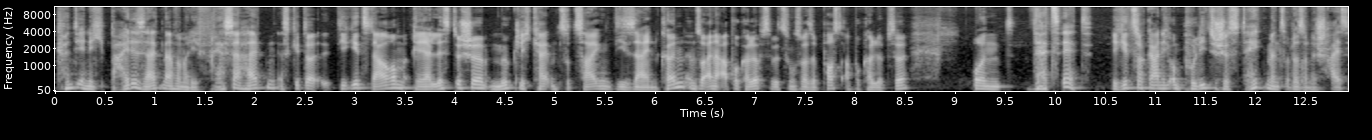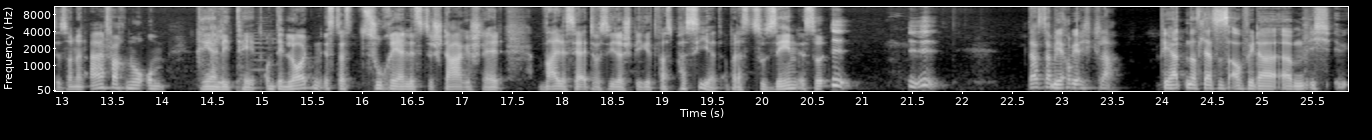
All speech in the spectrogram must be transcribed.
Könnt ihr nicht beide Seiten einfach mal die Fresse halten? Es geht, die geht es darum, realistische Möglichkeiten zu zeigen, die sein können in so einer Apokalypse beziehungsweise Postapokalypse. Und that's it. Hier geht's doch gar nicht um politische Statements oder so eine Scheiße, sondern einfach nur um Realität. Und den Leuten ist das zu realistisch dargestellt, weil es ja etwas widerspiegelt, was passiert. Aber das zu sehen ist so, äh, äh. das damit Wir- kommt wir- nicht klar. Wir hatten das letztes auch wieder. Ähm, ich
